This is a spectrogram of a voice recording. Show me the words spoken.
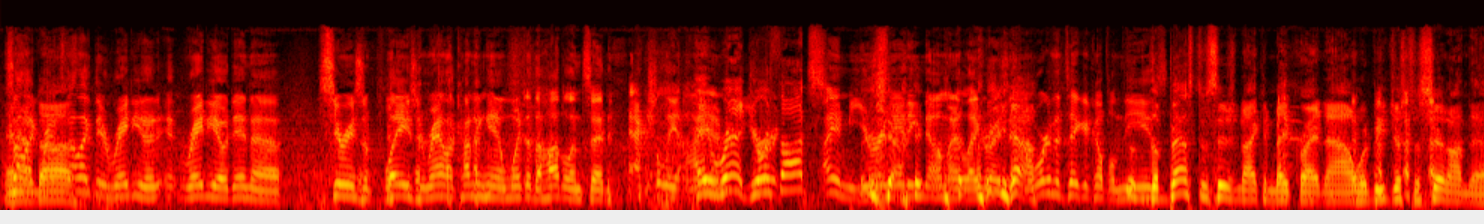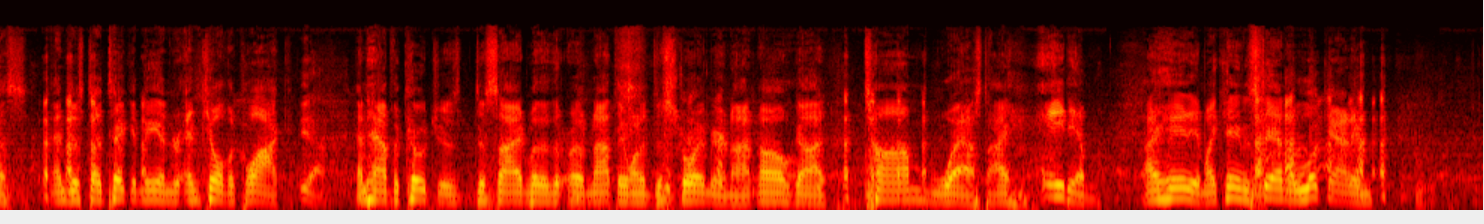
It's, not like, And, it's uh, not like they radioed, radioed in a series of plays and Randall Cunningham went to the huddle and said, "Actually, I Hey, am Red, your thoughts?" I am urinating down my leg right Yeah. now. We're going to take a couple knees." the best decision I can make right now would be just to sit on this and just uh, take a knee and, and kill the clock. Yeah. And have the coaches decide whether or not they want to destroy me or not. Oh God, Tom West, I hate him. I hate him. I can't even stand to look at him.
